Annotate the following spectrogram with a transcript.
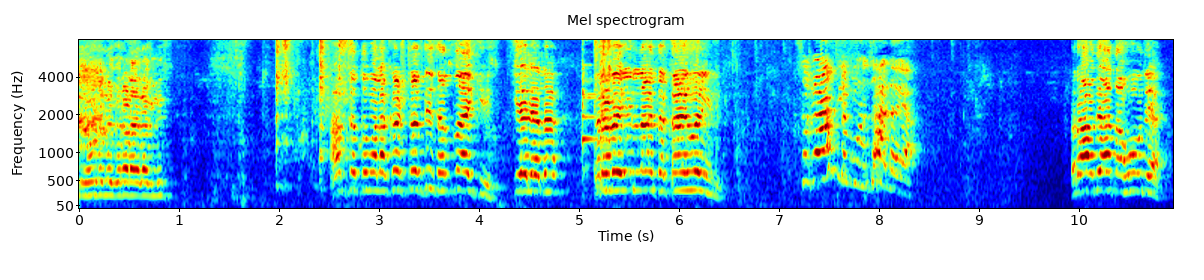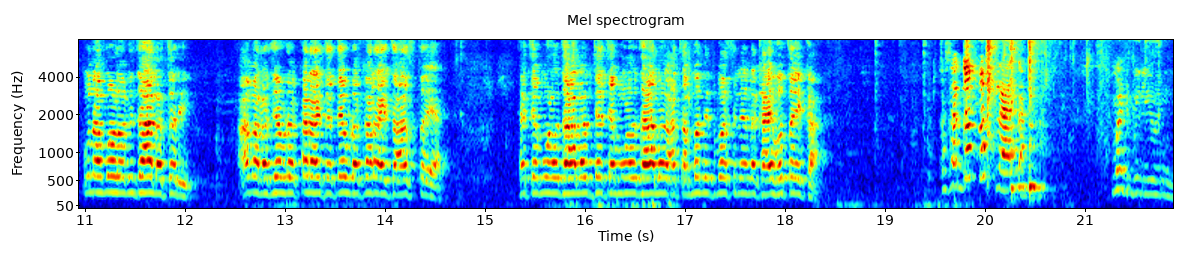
एवढं लगे रडायला लागलीस? आमचं तुम्हाला कष्ट दिसत नाही की. केलेलं रडाईल नाही तर काय होईल? सगळं आपल्यामुळे झालं या. राहू द्या आता होऊ द्या. कुणामुळं बी झालं तरी. आम्हाला जेवढं करायचं तेवढं करायचं असतं या. ह्याच्यामुळं झालं त्याच्यामुळं झालं. आता म्हणत बसण्यानं काय होतंय का? कसा गप्प बसलाय आता? मटबिली होणी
